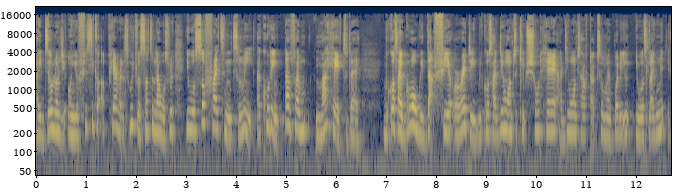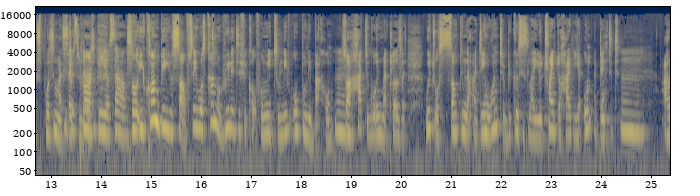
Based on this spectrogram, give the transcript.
ideology on your physical appearance, which was something that was re- it was so frightening to me. I couldn't. That's why my hair today, because I grew up with that fear already. Because I didn't want to keep short hair, I didn't want to have tattoo on my body. It, was like me exposing myself just to can't those. be yourself. So you can't be yourself. So it was kind of really difficult for me to live openly back home. Mm. So I had to go in my closet, which was something that I didn't want to because it's like you're trying to hide your own identity. Mm. I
